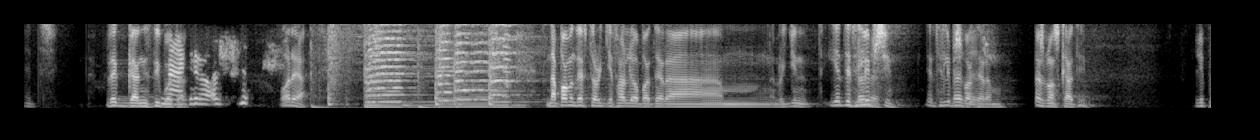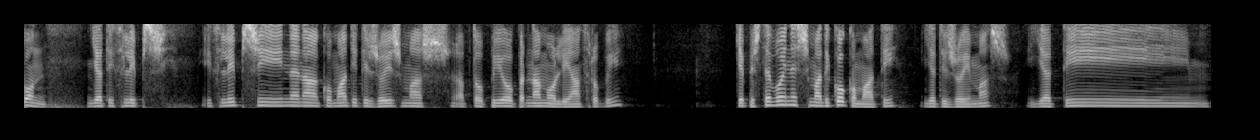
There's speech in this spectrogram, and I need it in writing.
Έτσι. Δεν κάνεις Ναι, τίποτα. ακριβώς. Ωραία. Να πάμε δεύτερο κεφάλαιο, πατέρα μ, Λογκίνη. Για τη θλίψη. Για τη θλίψη, Βέβαιως. πατέρα μου. Πες μας κάτι. Λοιπόν, για τη θλίψη. Η θλίψη είναι ένα κομμάτι της ζωής μας από το οποίο περνάμε όλοι οι άνθρωποι και πιστεύω είναι σημαντικό κομμάτι για τη ζωή μας γιατί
